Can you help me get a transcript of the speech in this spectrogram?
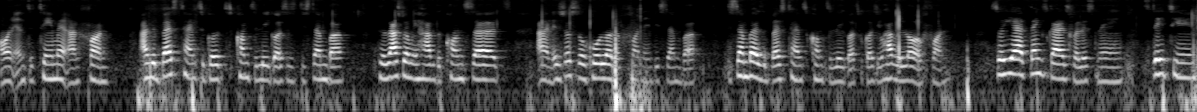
on entertainment and fun. And the best time to go to come to lagos is december. So that's when we have the concerts and it's just a whole lot of fun in december. December is the best time to come to lagos because you have a lot of fun. So yeah thanks guys for listening. Stay tuned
